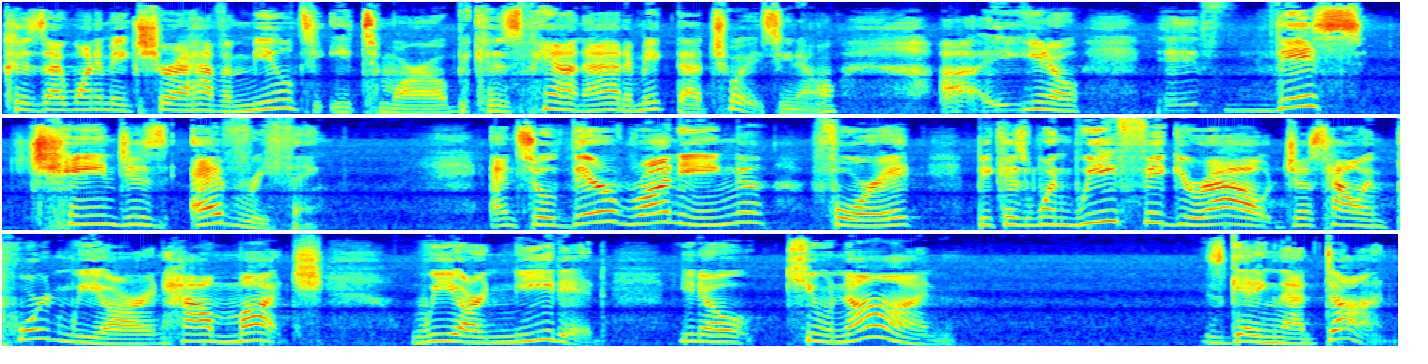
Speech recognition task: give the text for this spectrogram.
because I want to make sure I have a meal to eat tomorrow because man, I had to make that choice, you know. Uh, you know, this changes everything. And so they're running for it because when we figure out just how important we are and how much we are needed, you know, QAnon is getting that done.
